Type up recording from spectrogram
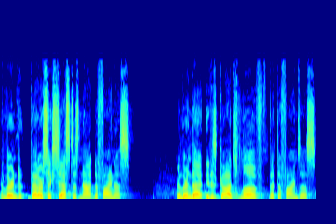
I learned that our success does not define us. I learned that it is God's love that defines us.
